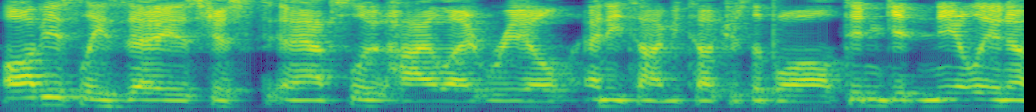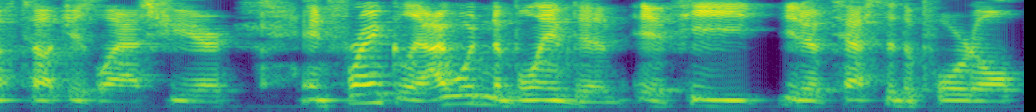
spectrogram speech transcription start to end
Obviously, Zay is just an absolute highlight reel anytime he touches the ball. Didn't get nearly enough touches last year. And frankly, I wouldn't have blamed him if he, you know, tested the portal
